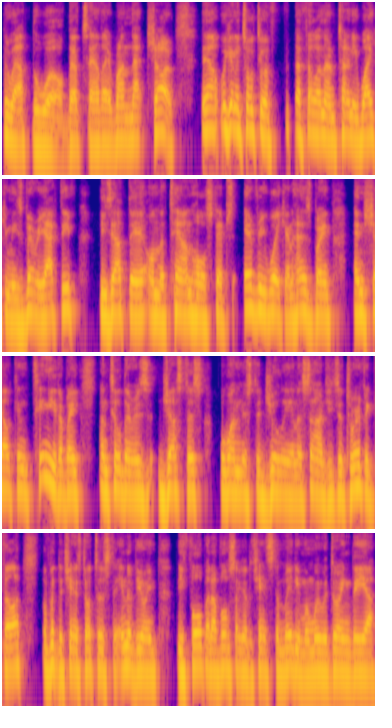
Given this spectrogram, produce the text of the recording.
throughout the world. That's how they run that show. Now, we're going to talk to a, a fellow named Tony Wakeham. He's very active. He's out there on the town hall steps every week and has been and shall continue to be until there is justice for one Mr. Julian Assange. He's a terrific fellow. I've got the chance not just to interview him before, but I've also got a chance to meet him when we were doing the uh,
